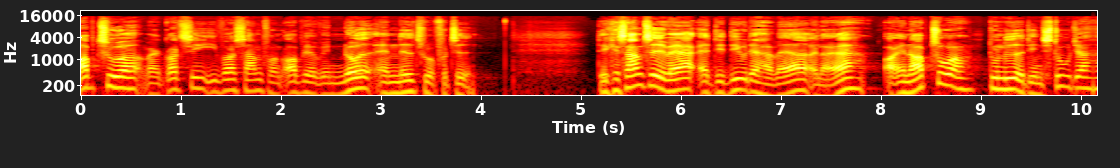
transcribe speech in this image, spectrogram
opture. Man kan godt sige, at i vores samfund oplever vi noget af en nedtur for tiden. Det kan samtidig være, at det liv, der har været eller er, og en optur, du nyder dine studier,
